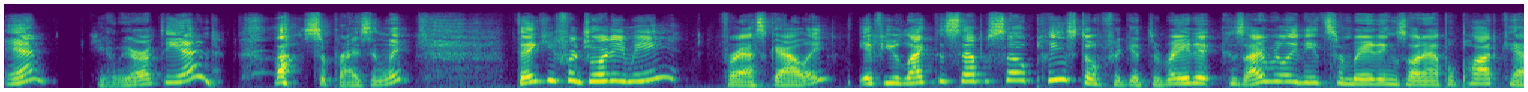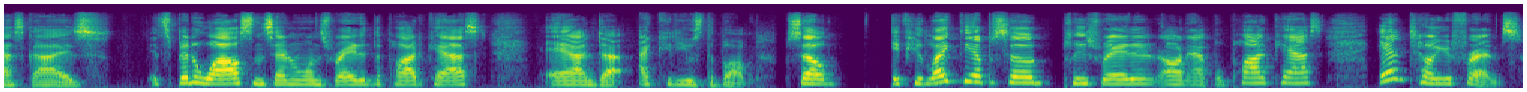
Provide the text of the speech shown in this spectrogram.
And here we are at the end, surprisingly. Thank you for joining me for Ask Allie. If you like this episode, please don't forget to rate it because I really need some ratings on Apple Podcasts, guys. It's been a while since everyone's rated the podcast, and uh, I could use the bump. So if you like the episode, please rate it on Apple Podcasts and tell your friends.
